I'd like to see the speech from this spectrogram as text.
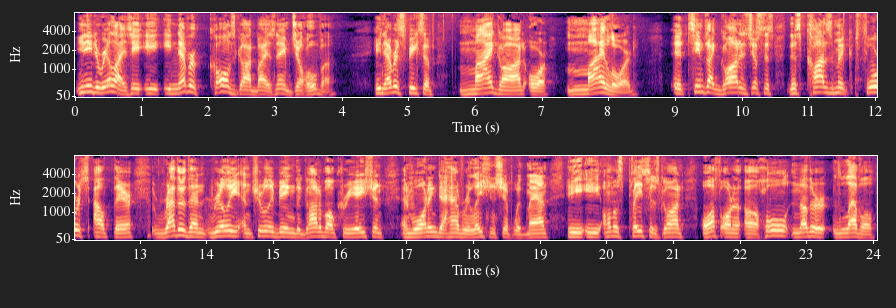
you need to realize he, he, he never calls God by his name, Jehovah. He never speaks of my God or my Lord. It seems like God is just this, this cosmic force out there rather than really and truly being the God of all creation and wanting to have relationship with man. He, he almost places God off on a, a whole nother level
